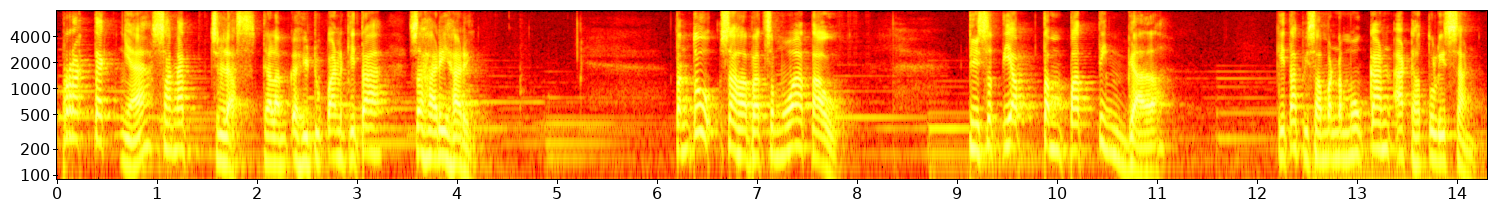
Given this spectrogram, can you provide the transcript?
Prakteknya sangat jelas dalam kehidupan kita sehari-hari. Tentu sahabat semua tahu di setiap tempat tinggal kita bisa menemukan ada tulisan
